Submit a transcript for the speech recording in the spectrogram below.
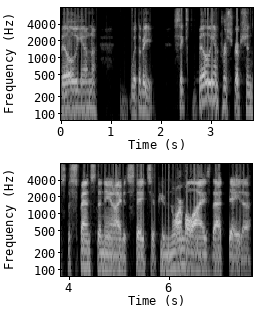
billion, with a B, 6 billion prescriptions dispensed in the United States if you normalize that data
